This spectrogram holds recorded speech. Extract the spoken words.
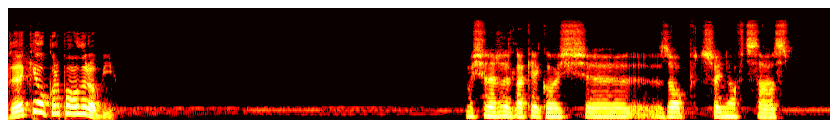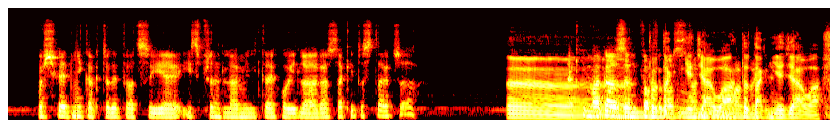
do jakiego korpa on robi? Myślę, że dla jakiegoś e, zaobczeniowca, pośrednika, który pracuje i sprzęt dla Miltechu i dla Arasaki dostarcza? Eee, Taki magazyn po To tak prostu. nie działa, to tak nie działa.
